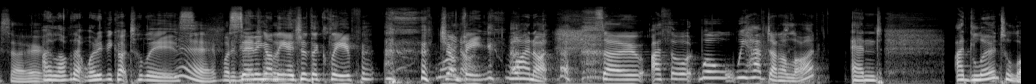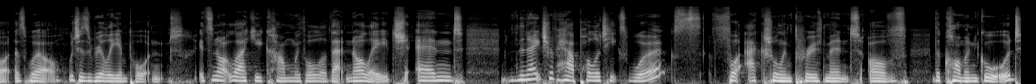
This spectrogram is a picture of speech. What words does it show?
So I love that. What have you got to lose? Yeah, what have you Standing got to on the edge of the cliff, jumping. Why not? so I thought, well, we have done a lot and I'd learnt a lot as well, which is really important. It's not like you come with all of that knowledge. And the nature of how politics works for actual improvement of the common good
